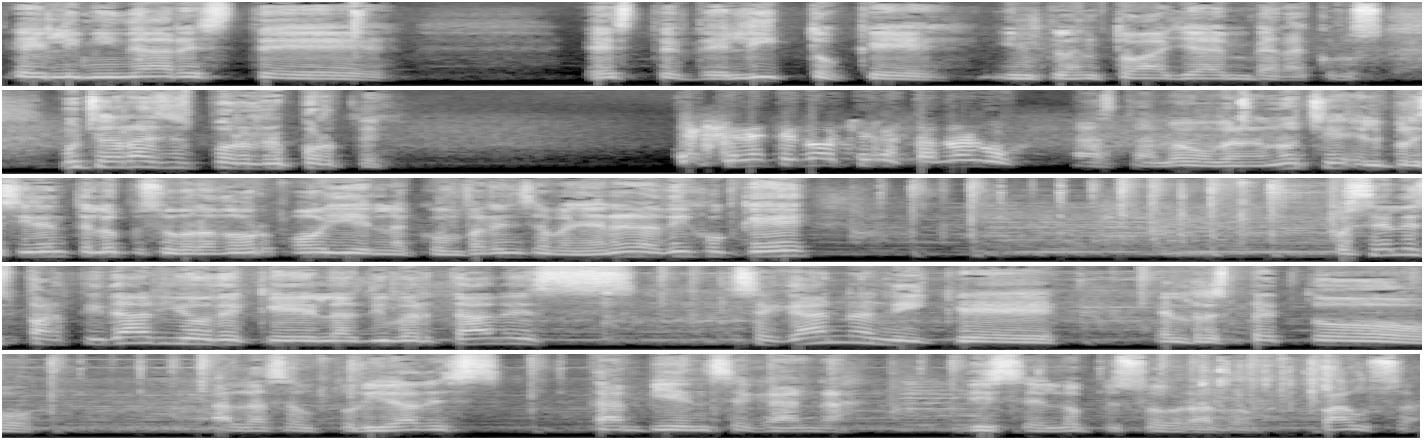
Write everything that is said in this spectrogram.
eliminar este este delito que implantó allá en Veracruz. Muchas gracias por el reporte. Excelente noche, hasta luego. Hasta luego, buenas noches. El presidente López Obrador hoy en la conferencia mañanera dijo que pues él es partidario de que las libertades se ganan y que el respeto a las autoridades también se gana, dice López Obrador. Pausa.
